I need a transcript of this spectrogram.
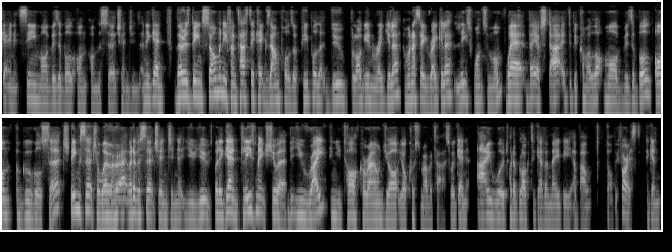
getting it seen more visible on, on the search engines. And again, there has been so many fantastic examples of people that do blogging regular. And when I say regular, at least once a month, where they have started to become a lot more visible on a Google search, Bing search, or whatever, whatever search engine that you use. But again, please make sure that you write and you talk around your, your customer avatar. So again, I would put a blog together maybe about Dalby Forest. Again,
